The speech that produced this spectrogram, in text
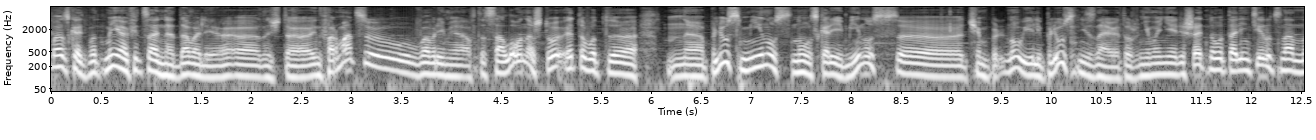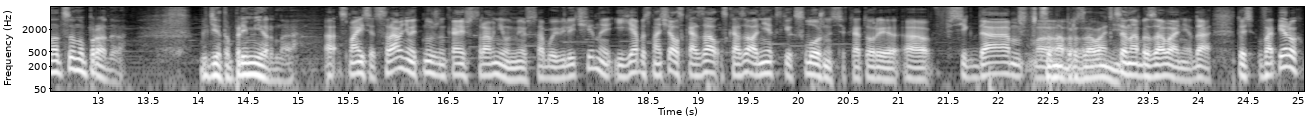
могу сказать, вот мне официально давали э, значит, э, информацию во время автосалона, что это вот э, э, плюс-минус, ну, скорее минус, э, чем, ну, или плюс, не знаю, это уже не мне решать, но вот ориентироваться надо на цену Прада. Где-то примерно. А, Смотрите, сравнивать нужно, конечно, сравнимые между собой величины. И я бы сначала сказал, сказал о нескольких сложностях, которые а, всегда... В ценообразовании. В ценообразовании, да. То есть, во-первых,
